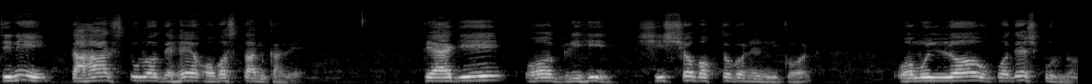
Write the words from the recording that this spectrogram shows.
তিনি তাহার স্থূল দেহে অবস্থানকালে ত্যাগী ও গৃহী শিষ্য ভক্তগণের নিকট অমূল্য উপদেশপূর্ণ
